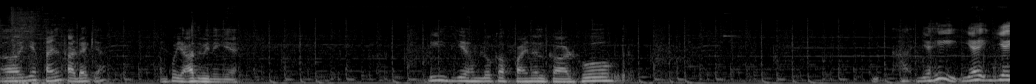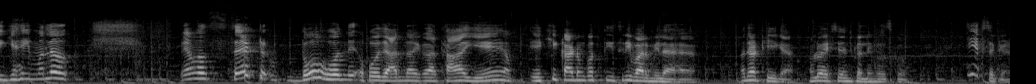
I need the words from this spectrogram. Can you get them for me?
आ, ये फाइनल कार्ड है क्या? हमको याद भी नहीं है। प्लीज़ ये हम लोग का फाइनल कार्ड हो। हाँ, यही यही यही मतलब सेट दो होने हो जाने का था ये। एक ही कार्ड हमको तीसरी बार मिला है। अच्छा ठीक है हम लोग एक्सचेंज कर लेंगे उसको। एक सेकेंड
